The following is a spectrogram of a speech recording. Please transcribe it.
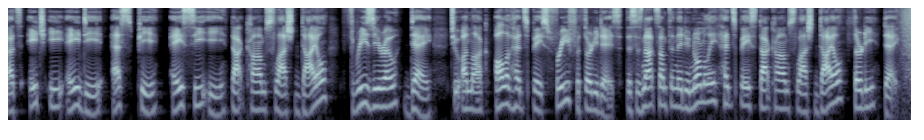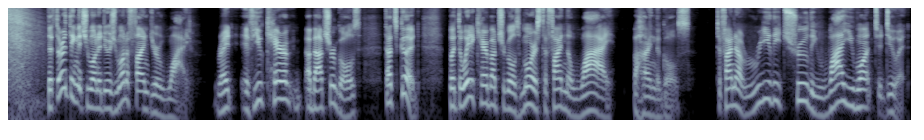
That's H-E-A-D-S-P-A-C-E dot com slash dial 30 day to unlock all of Headspace free for 30 days. This is not something they do normally. Headspace.com slash dial 30 day. The third thing that you want to do is you want to find your why, right? If you care about your goals, that's good. But the way to care about your goals more is to find the why behind the goals, to find out really, truly why you want to do it.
